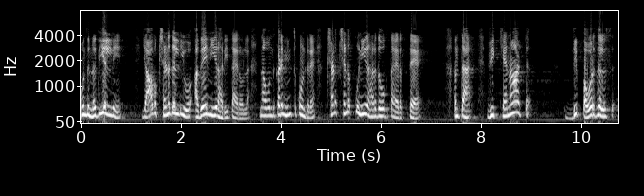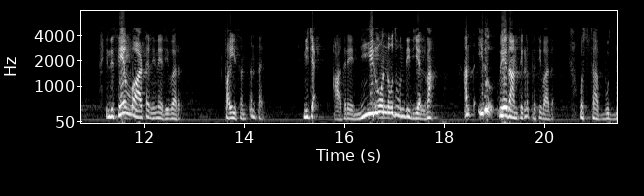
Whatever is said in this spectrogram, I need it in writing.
ಒಂದು ನದಿಯಲ್ಲಿ ಯಾವ ಕ್ಷಣದಲ್ಲಿಯೂ ಅದೇ ನೀರು ಹರಿತಾ ಇರೋಲ್ಲ. ನಾವು ಒಂದು ಕಡೆ ನಿಂತುಕೊಂಡ್ರೆ ಕ್ಷಣ ಕ್ಷಣಕ್ಕೂ ನೀರು ಹರಿದು ಹೋಗ್ತಾ ಇರುತ್ತೆ ಅಂತ we cannot dip ourselves in the same water in a river twice ಅಂತಂತಾರೆ. ನಿಜ. ಆದರೆ ನೀರು ಅನ್ನುವುದು ಒಂದಿದೆಯಲ್ವಾ? ಅಂತ ಇದು ವೇದಾಂತಿಗಳ ಪ್ರತಿವಾದ. ವಸ್ತುತಃ ಬುದ್ಧ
